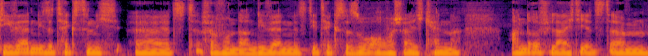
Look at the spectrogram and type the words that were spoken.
die werden diese Texte nicht äh, jetzt verwundern. Die werden jetzt die Texte so auch wahrscheinlich kennen. Ne? Andere vielleicht, die jetzt ähm,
